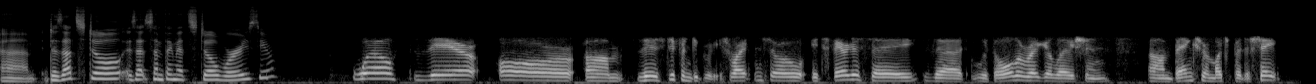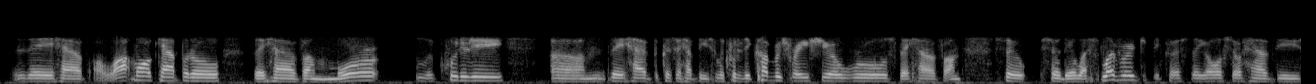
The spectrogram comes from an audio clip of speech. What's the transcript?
Um, does that still is that something that still worries you? Well, there are um, there's different degrees, right? And so it's fair to say that with all the regulation, um, banks are in much better shape. They have a lot more capital. They have um, more liquidity. Um, they have because they have these liquidity coverage ratio rules. They have um, so so they're less leveraged because they also have these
